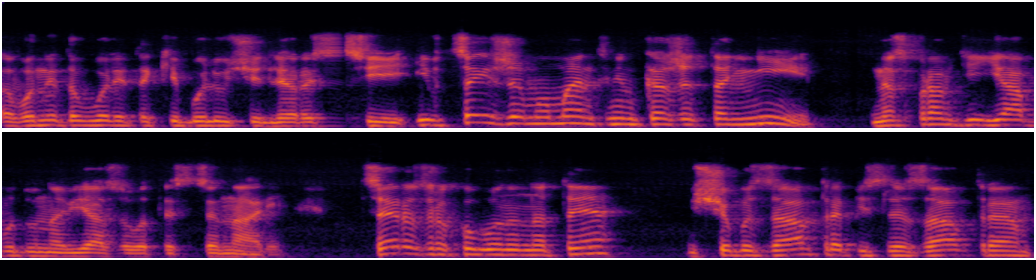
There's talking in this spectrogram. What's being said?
вони доволі таки болючі для Росії. І в цей же момент він каже: Та ні, насправді я буду нав'язувати сценарій. Це розраховано на те, щоб завтра, післязавтра,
